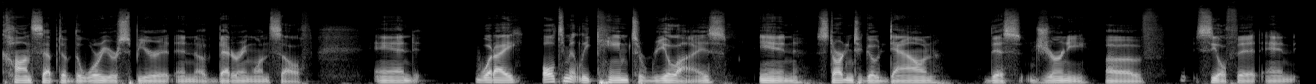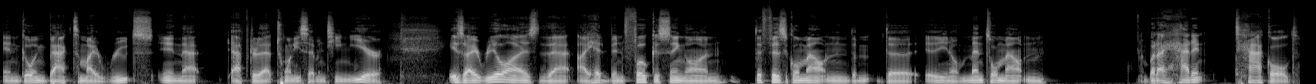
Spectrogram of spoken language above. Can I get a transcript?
concept of the warrior spirit and of bettering oneself. And what I ultimately came to realize in starting to go down this journey of SEAL Fit and and going back to my roots in that after that 2017 year is I realized that I had been focusing on the physical mountain, the the you know mental mountain, but I hadn't tackled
